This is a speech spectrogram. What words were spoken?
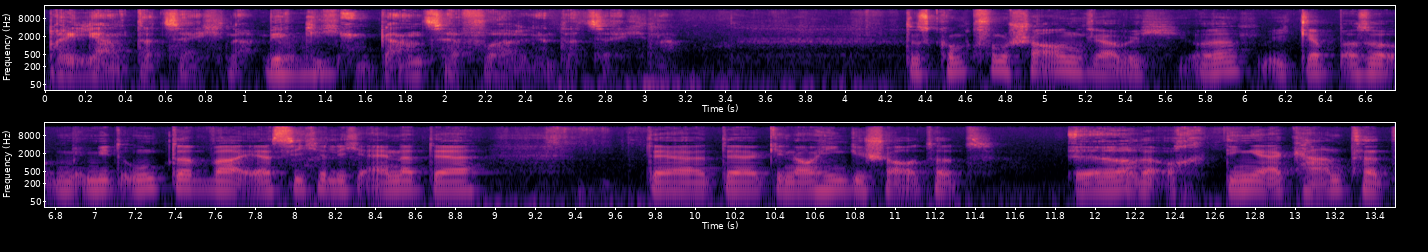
brillanter Zeichner, wirklich mhm. ein ganz hervorragender Zeichner. Das kommt vom Schauen, glaube ich, oder? Ich glaube, also mitunter war er sicherlich einer, der, der, der genau hingeschaut hat ja. oder auch Dinge erkannt hat.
